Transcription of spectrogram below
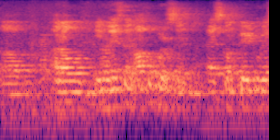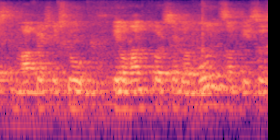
uh, around you know less than half a percent as compared to Western markets, which do you know one percent or more in some cases.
